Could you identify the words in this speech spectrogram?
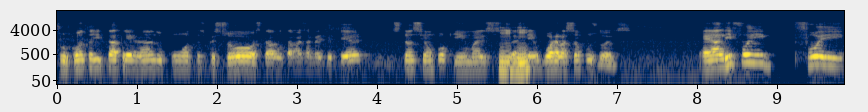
por conta de estar tá treinando com outras pessoas, tá, não está mais na BTT, distanciou um pouquinho, mas é, uhum. é, tenho boa relação com os dois. É, ali foi, foi,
